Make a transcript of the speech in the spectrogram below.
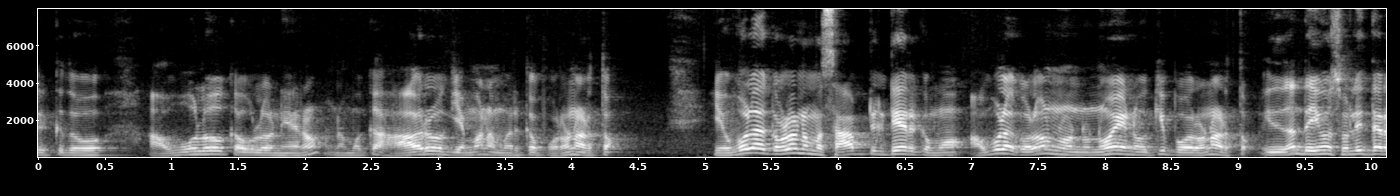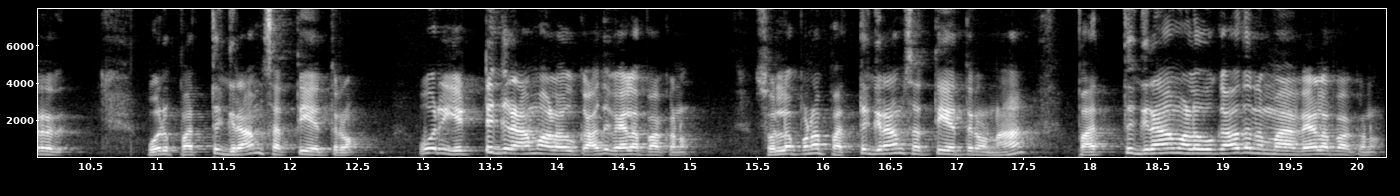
இருக்குதோ அவ்வளோக்கு அவ்வளோ நேரம் நமக்கு ஆரோக்கியமாக நம்ம இருக்க போகிறோம்னு அர்த்தம். எவ்வளோக்கு எவ்வளோ நம்ம சாப்பிட்டுக்கிட்டே இருக்கோமோ அவ்வளோக்கு எவ்வளோ நம்ம நோயை நோக்கி போகிறோம்னு அர்த்தம். இதுதான் தெய்வம் சொல்லித்தர்றது ஒரு பத்து கிராம் சத்து ஏற்றுறோம் ஒரு எட்டு கிராம் அளவுக்காவது வேலை பார்க்கணும். சொல்லப்போனால் பத்து கிராம் சத்து ஏற்றுறோன்னா பத்து கிராம் அளவுக்காவது நம்ம வேலை பார்க்கணும்.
